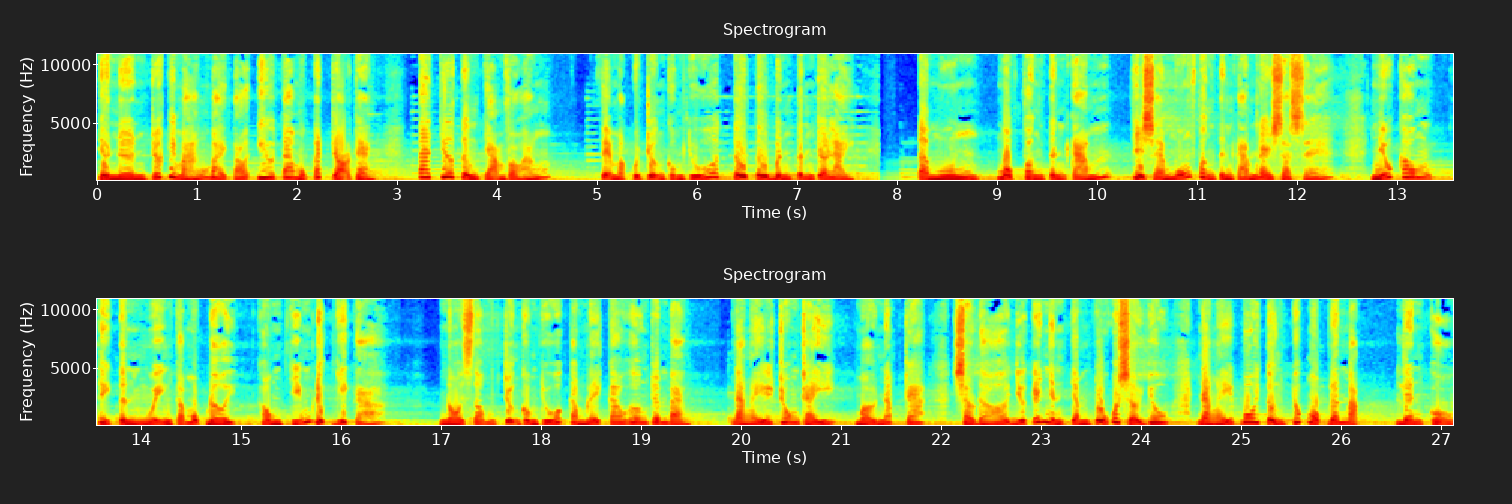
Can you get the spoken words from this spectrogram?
Cho nên trước khi mà hắn bày tỏ yêu ta một cách rõ ràng, chưa từng chạm vào hắn. Vẻ mặt của trưởng công chúa từ từ bình tĩnh trở lại. Ta muốn một phần tình cảm thì sẽ muốn phần tình cảm này sạch sẽ, nếu không thì tình nguyện cả một đời không chiếm được gì cả. Nói xong, trưởng công chúa cầm lấy cao hương trên bàn, nàng ấy run rẩy mở nắp ra, sau đó dưới cái nhìn chăm chú của Sở Du, nàng ấy bôi từng chút một lên mặt, lên cổ,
